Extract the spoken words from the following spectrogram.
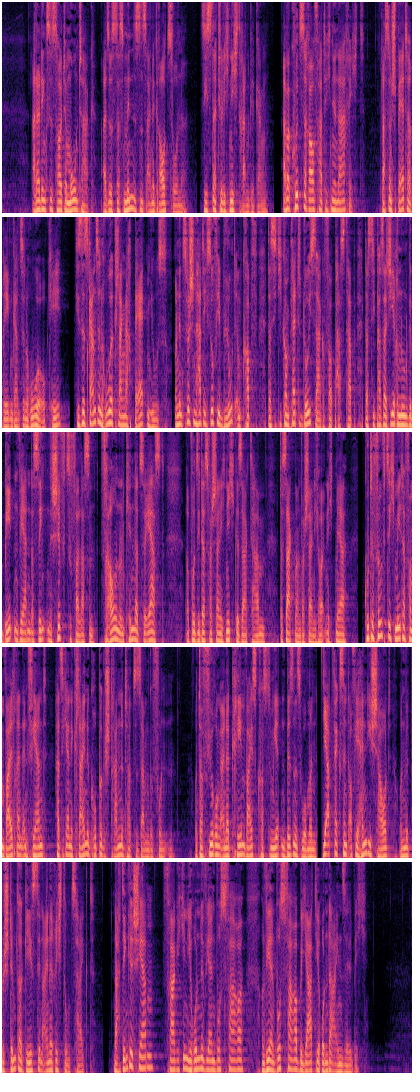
Allerdings ist heute Montag, also ist das mindestens eine Grauzone. Sie ist natürlich nicht rangegangen. Aber kurz darauf hatte ich eine Nachricht. Lass uns später reden, ganz in Ruhe, okay? Dieses ganz in Ruhe klang nach Bad News. Und inzwischen hatte ich so viel Blut im Kopf, dass ich die komplette Durchsage verpasst habe, dass die Passagiere nun gebeten werden, das sinkende Schiff zu verlassen. Frauen und Kinder zuerst. Obwohl sie das wahrscheinlich nicht gesagt haben. Das sagt man wahrscheinlich heute nicht mehr. Gute 50 Meter vom Waldrand entfernt hat sich eine kleine Gruppe Gestrandeter zusammengefunden. Unter Führung einer cremeweiß kostümierten Businesswoman, die abwechselnd auf ihr Handy schaut und mit bestimmter Geste in eine Richtung zeigt. Nach Dinkelscherben frage ich in die Runde wie ein Busfahrer und wie ein Busfahrer bejaht die Runde einsilbig.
